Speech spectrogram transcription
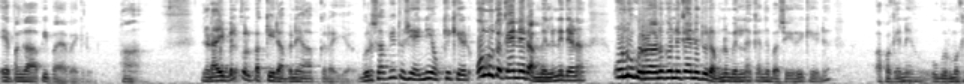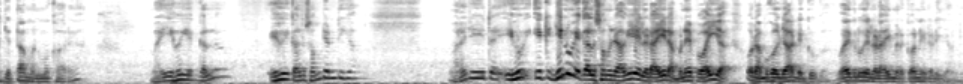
ਇਹ ਪੰਗਾ ਆਪ ਹੀ ਪਾਇਆ ਵਾਹਿਗੁਰੂ। ਨੇ। ਹਾਂ। ਲੜਾਈ ਬਿਲਕੁਲ ਪੱਕੀ ਰੱਬ ਨੇ ਆਪ ਕਰਾਈ ਆ। ਗੁਰੂ ਸਾਹਿਬ ਜੀ, ਤੁਸੀਂ ਇੰਨੀ ਔਖੀ ਖੇਡ, ਉਹਨੂੰ ਤਾਂ ਕਹਿੰਦੇ ਰੱਬ ਮਿਲਣ ਨਹੀਂ ਦੇਣਾ। ਉਹਨੂੰ ਗੁਰੂ ਨਾਨਕ ਉਹਨੇ ਕਹਿੰਦੇ ਤੂੰ ਰੱਬ ਨੂੰ ਮਿਲਣਾ, ਕਹਿੰਦੇ ਬਸ ਇਹੋ ਹੀ ਖੇਡ ਆ। ਆਪਾਂ ਕਹਿੰਦੇ ਉਹ ਗੁਰਮੁਖ ਜਿੱਤਾ ਮਨਮੁਖ ਆ ਰਿਹਾ ਭਾਈ ਇਹੋ ਹੀ ਇੱਕ ਗੱਲ ਆ, ਇਹੋ ਹੀ ਗੱਲ ਸਮਝਣ ਦੀ ਆ। ਮਹਾਰਾਜ ਜੀ ਤਾਂ ਇਹੋ ਇੱਕ ਜਿਹਨੂੰ ਇਹ ਗੱਲ ਸਮਝ ਆ ਗਈ ਇਹ ਲੜਾਈ ਰੱਬ ਨੇ ਪਵਾਈ ਆ ਉਹ ਰੱਬ ਕੋਲ ਜਾ ਡਿੱਗੂਗਾ। ਵਾਹਿਗੁਰੂ ਇਹ ਲੜਾਈ ਮੇਰੇ ਕੋਲ ਨਹੀਂ ਲੜੀ ਜਾਣੀ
